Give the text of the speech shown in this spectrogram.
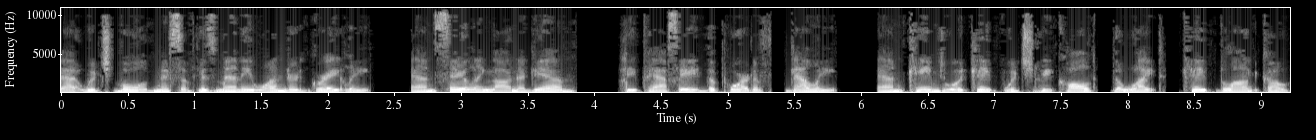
at which boldness of his many wondered greatly, and sailing on again, he passed the port of Delhi, and came to a cape which he called the White Cape Blanco,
